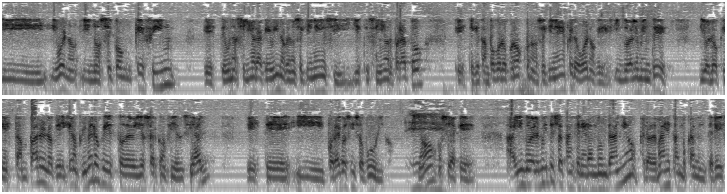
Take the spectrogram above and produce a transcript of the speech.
y, bueno, y no sé con qué fin, este, una señora que vino, que no sé quién es, y, este señor Prato, este, que tampoco lo conozco, no sé quién es, pero bueno, que indudablemente, digo, lo que estamparon y lo que dijeron, primero que esto debió ser confidencial, este, y por algo se hizo público. ¿No? Eh. O sea que ahí indudablemente ya están generando un daño, pero además están buscando interés,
